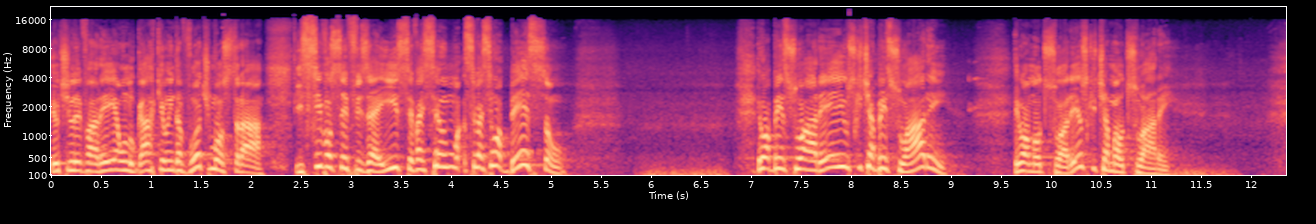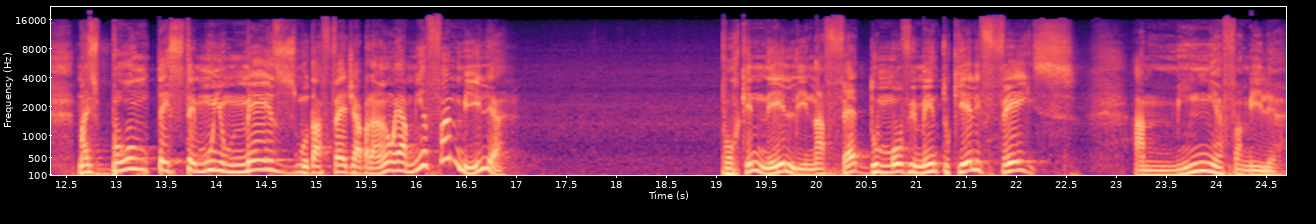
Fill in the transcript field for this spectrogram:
eu te levarei a um lugar que eu ainda vou te mostrar. E se você fizer isso, você vai ser uma, você vai ser uma bênção. Eu abençoarei os que te abençoarem. eu amaldiçoarei os que te amaldiçoarem. Mas bom testemunho mesmo da fé de Abraão é a minha família. Porque nele, na fé do movimento que ele fez, a minha família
